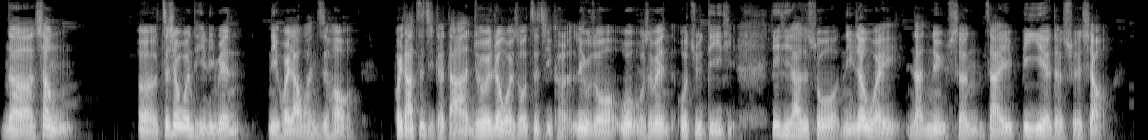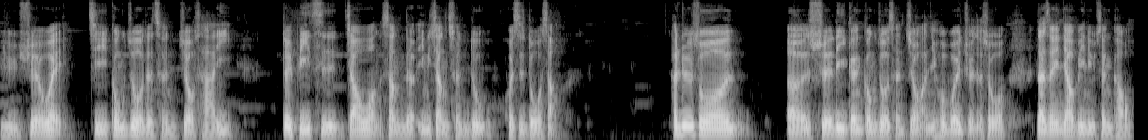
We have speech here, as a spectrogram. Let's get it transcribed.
那像呃这些问题里面，你回答完之后。回答自己的答案，就会认为说自己可能，例如说，我我随便我举第一题，第一题他是说，你认为男女生在毕业的学校与学位及工作的成就差异，对彼此交往上的影响程度会是多少？他就是说，呃，学历跟工作成就啊，你会不会觉得说，男生一定要比女生高，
